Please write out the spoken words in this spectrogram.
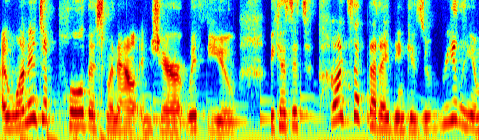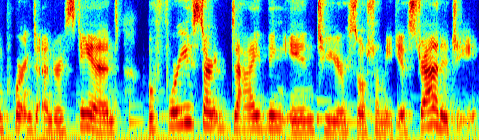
I wanted to pull this one out and share it with you because it's a concept that I think is really important to understand before you start diving into your social media strategy.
